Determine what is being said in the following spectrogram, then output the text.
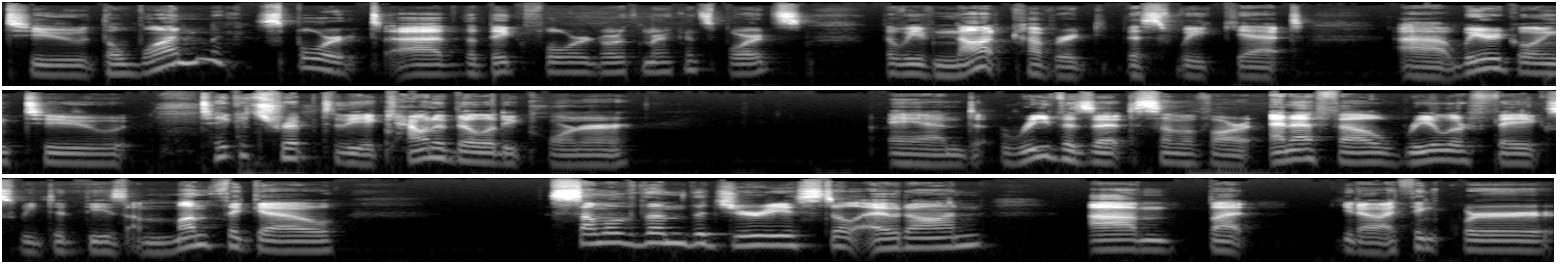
to the one sport, uh, the big four North American sports, that we've not covered this week yet. Uh, we're going to take a trip to the accountability corner and revisit some of our NFL real or fakes. We did these a month ago some of them the jury is still out on um but you know i think we're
